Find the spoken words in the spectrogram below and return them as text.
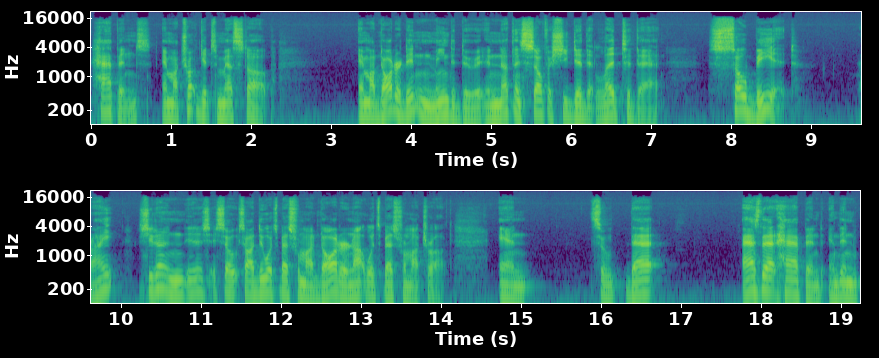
happens and my truck gets messed up, and my daughter didn't mean to do it, and nothing selfish she did that led to that, so be it, right? She doesn't. So so I do what's best for my daughter, not what's best for my truck, and so that as that happened, and then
